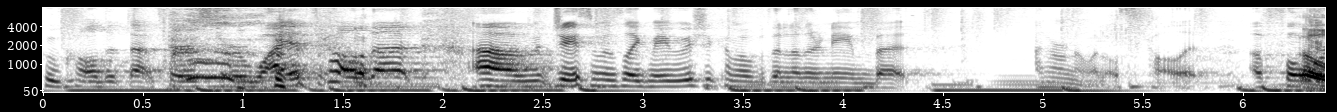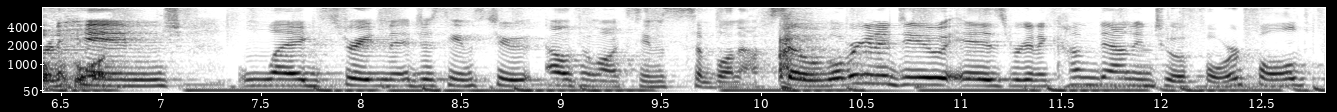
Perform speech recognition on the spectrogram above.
who called it that first or why it's called that. Um, Jason was like, maybe we should come up with another name, but else to call it. A oh, forward Elephant hinge, leg straighten, it just seems to, elephant walk seems simple enough. So what we're gonna do is we're gonna come down into a forward fold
